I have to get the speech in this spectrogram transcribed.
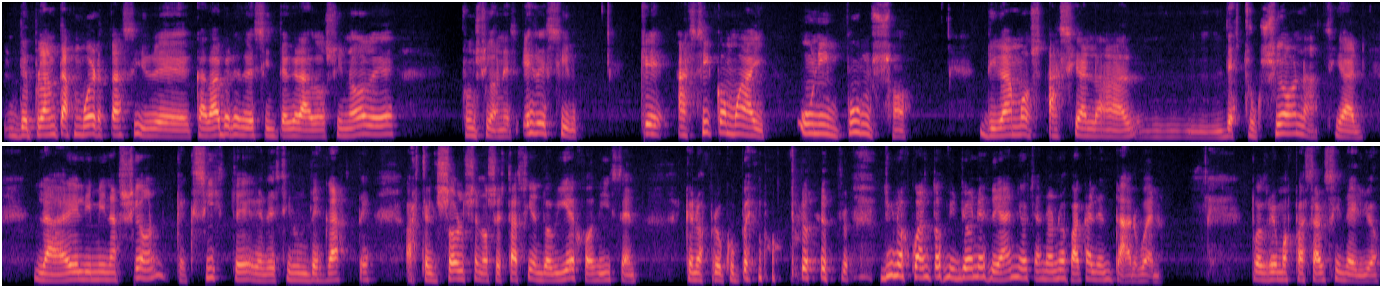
de plantas muertas y de cadáveres desintegrados, sino de funciones. Es decir, que así como hay un impulso, digamos, hacia la destrucción, hacia la eliminación que existe, es decir, un desgaste, hasta el sol se nos está haciendo viejo, dicen que nos preocupemos, pero dentro de unos cuantos millones de años ya no nos va a calentar. Bueno, podremos pasar sin ello.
